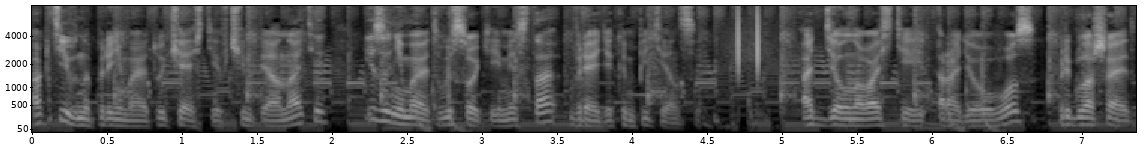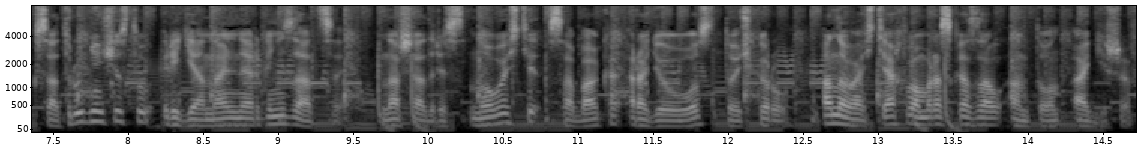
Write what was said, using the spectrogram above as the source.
активно принимают участие в чемпионате и занимают высокие места в ряде компетенций. Отдел новостей «Радио ВОЗ» приглашает к сотрудничеству региональной организации. Наш адрес новости – собака радиовоз.ру. О новостях вам рассказал Антон Агишев.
